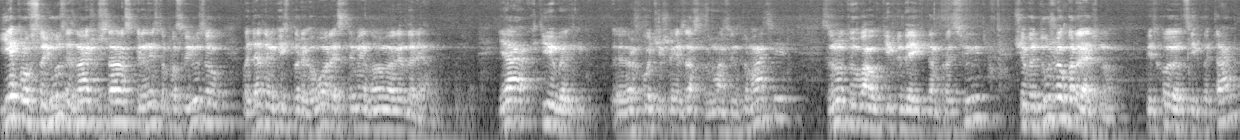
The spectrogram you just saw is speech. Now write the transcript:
Є профсоюзи, знаю, що зараз керівництво профсоюзу веде там якісь переговори з цими новими орендарями. Я хотів би, враховуючи, що є засоби масової інформації, звернути увагу тих людей, які там працюють, щоб дуже обережно підходили до цих питань.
